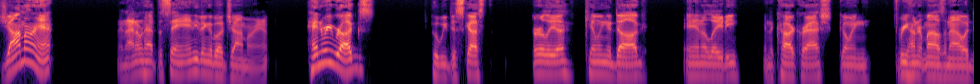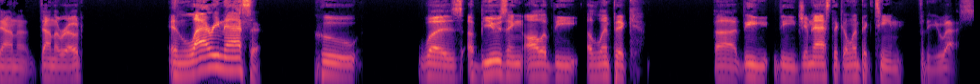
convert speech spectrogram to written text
Ja Morant, and I don't have to say anything about Ja Morant, Henry Ruggs, who we discussed earlier, killing a dog and a lady in a car crash going 300 miles an hour down the, down the road, and Larry Nassar, who was abusing all of the Olympic, uh, the the gymnastic Olympic team for the U.S.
